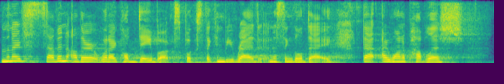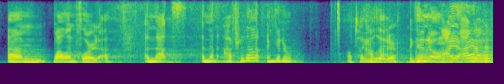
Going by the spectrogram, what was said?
And then I have seven other what I call day books, books that can be read in a single day that I want to publish um, while in Florida. And that's, and then after that, I'm going to I'll tell you later. Exactly. No, I, I, have,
